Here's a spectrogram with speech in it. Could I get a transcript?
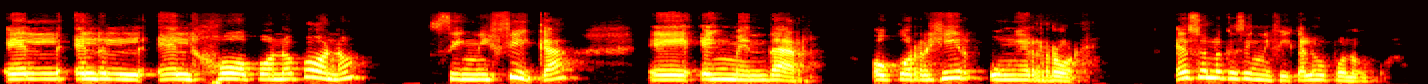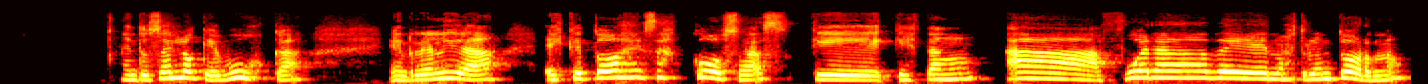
El, el, el Ho'oponopono significa eh, enmendar o corregir un error. Eso es lo que significa el Ho'oponopono. Entonces lo que busca en realidad es que todas esas cosas que, están afuera de nuestro entorno,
